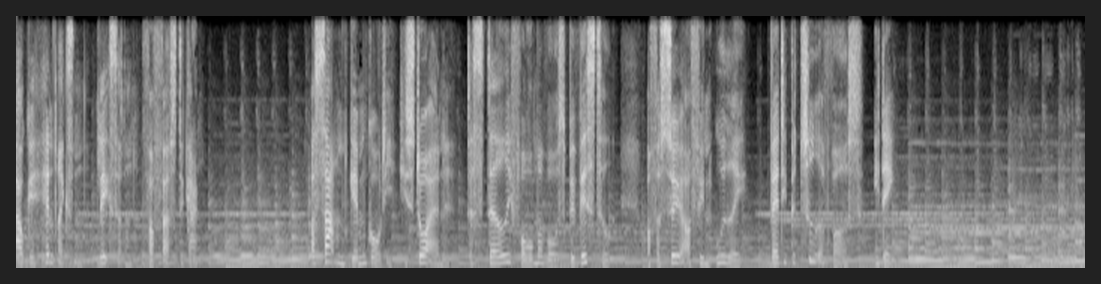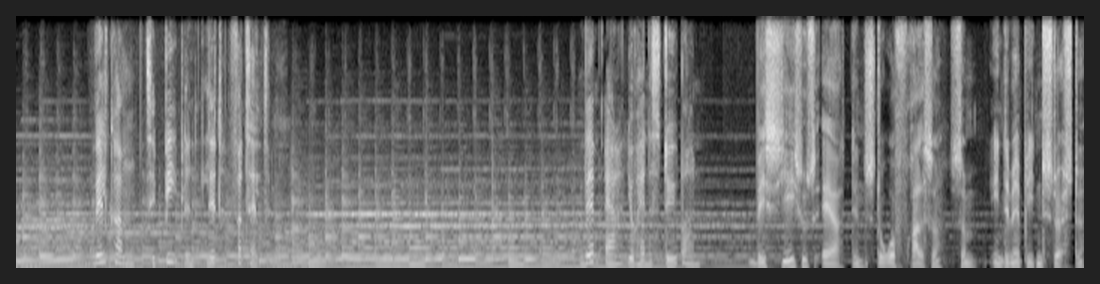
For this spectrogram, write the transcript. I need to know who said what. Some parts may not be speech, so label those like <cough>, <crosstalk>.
Speaker 1: Lauke Hendriksen læser den for første gang. Og sammen gennemgår de historierne, der stadig former vores bevidsthed og forsøger at finde ud af, hvad de betyder for os i dag. Velkommen til Bibelen Let Fortalt. Hvem er Johannes Døberen?
Speaker 2: Hvis Jesus er den store frelser, som endte med at blive den største,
